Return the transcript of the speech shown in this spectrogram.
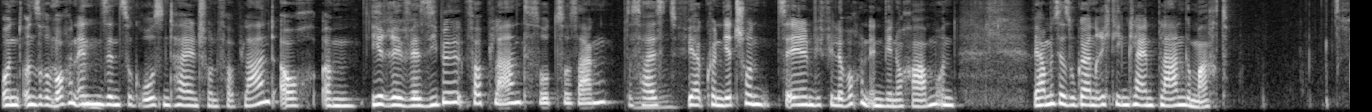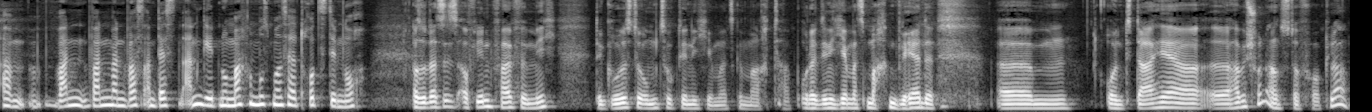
Und unsere Wochenenden sind zu großen Teilen schon verplant, auch ähm, irreversibel verplant sozusagen. Das heißt, wir können jetzt schon zählen, wie viele Wochenenden wir noch haben. Und wir haben uns ja sogar einen richtigen kleinen Plan gemacht, ähm, wann, wann man was am besten angeht. Nur machen muss man es ja trotzdem noch. Also das ist auf jeden Fall für mich der größte Umzug, den ich jemals gemacht habe oder den ich jemals machen werde. Ähm, und daher äh, habe ich schon Angst davor, klar.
